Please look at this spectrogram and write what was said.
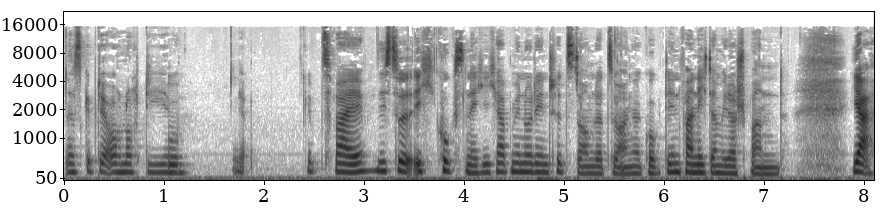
Es gibt ja auch noch die. Oh. Ja. Gibt zwei. Siehst du, ich guck's nicht. Ich habe mir nur den Shitstorm dazu angeguckt. Den fand ich dann wieder spannend. Ja,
